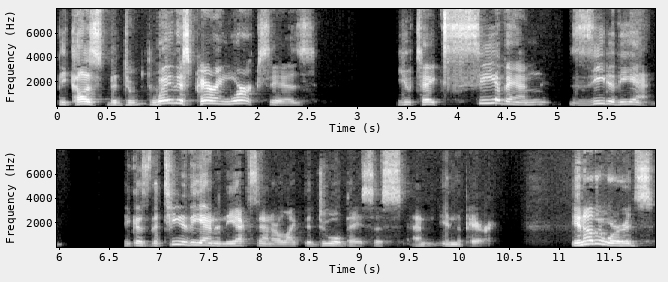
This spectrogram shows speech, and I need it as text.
because the, the way this pairing works is you take c of n z to the n because the t to the n and the xn are like the dual basis and in the pairing. In other words,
